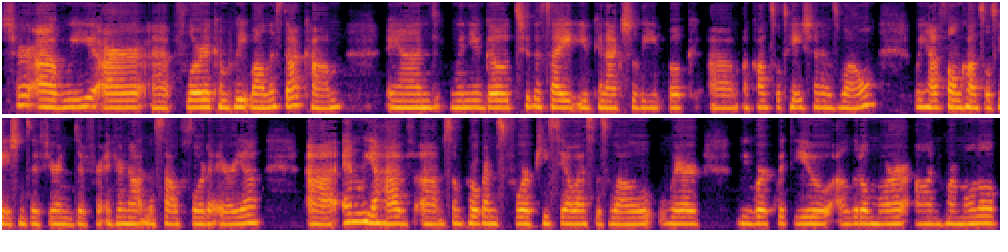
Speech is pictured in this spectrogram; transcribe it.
Sure. Uh, we are at floridacompletewellness.com. And when you go to the site, you can actually book um, a consultation as well. We have phone consultations if you're in different, if you're not in the South Florida area. Uh, and we have um, some programs for PCOS as well, where we work with you a little more on hormonal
